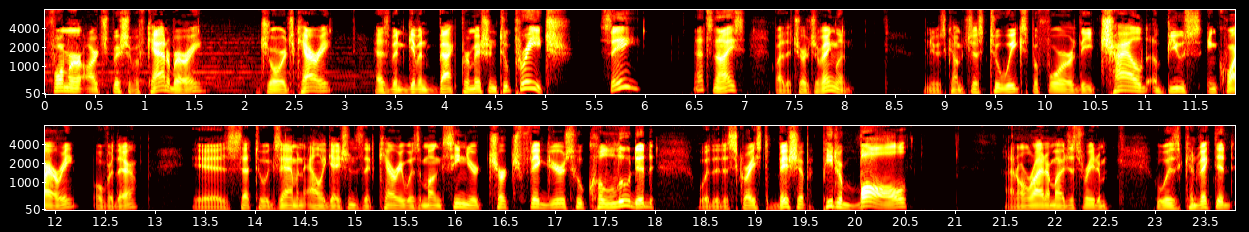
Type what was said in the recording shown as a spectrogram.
Former Archbishop of Canterbury, George Carey, has been given back permission to preach. See? That's nice. By the Church of England. The news comes just two weeks before the child abuse inquiry over there is set to examine allegations that Carey was among senior church figures who colluded with the disgraced bishop, Peter Ball. I don't write him, I just read him, who was convicted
